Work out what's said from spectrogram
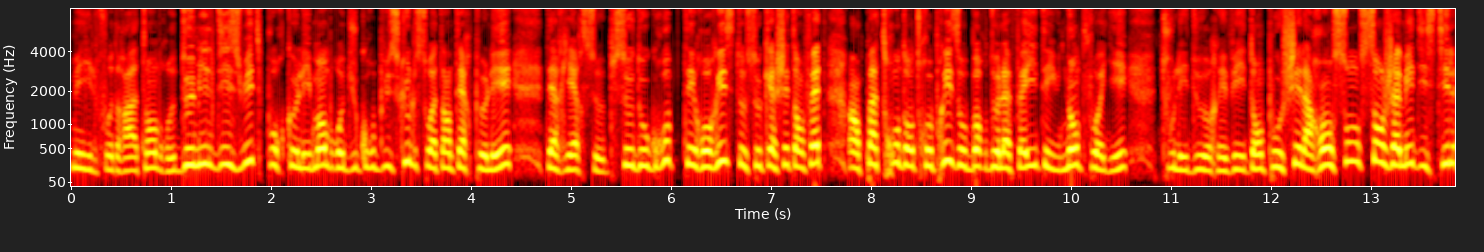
Mais il faudra attendre 2018 pour que les membres du groupuscule soient interpellés. Derrière ce pseudo-groupe terroriste se cachait en fait un patron d'entreprise au bord de la faillite et une employée. Tous les deux rêvaient d'empocher la rançon sans jamais, disent-ils,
